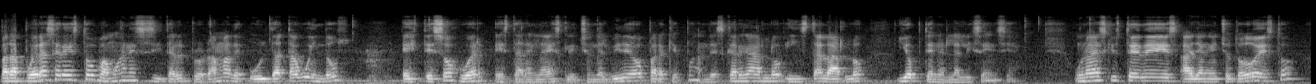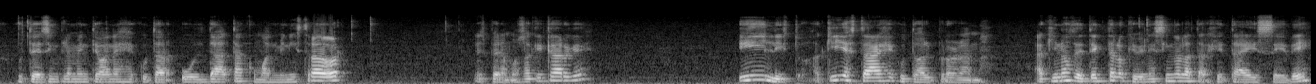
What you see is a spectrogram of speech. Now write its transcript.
Para poder hacer esto vamos a necesitar el programa de Data Windows. Este software estará en la descripción del video para que puedan descargarlo, instalarlo y obtener la licencia. Una vez que ustedes hayan hecho todo esto, ustedes simplemente van a ejecutar Data como administrador. Esperamos a que cargue. Y listo, aquí ya está ejecutado el programa. Aquí nos detecta lo que viene siendo la tarjeta SD,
